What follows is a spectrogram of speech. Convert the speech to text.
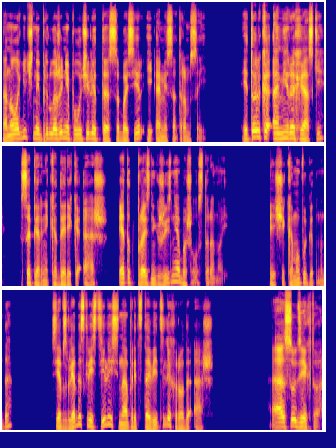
Аналогичные предложения получили Тесса Басир и Амисат Рамсей. И только Амира Хаски, соперника Дерека Аш, этот праздник жизни обошел стороной. Ищи кому выгодно, да? Все взгляды скрестились на представителях рода Аш. «А судьи кто?»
